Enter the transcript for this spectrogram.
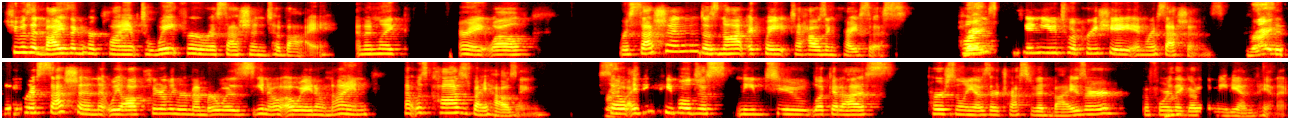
she was advising her client to wait for a recession to buy and i'm like all right well recession does not equate to housing crisis homes right. continue to appreciate in recessions Right. The big recession that we all clearly remember was, you know, 0809 that was caused by housing. So right. I think people just need to look at us personally as their trusted advisor before mm-hmm. they go to the media and panic.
